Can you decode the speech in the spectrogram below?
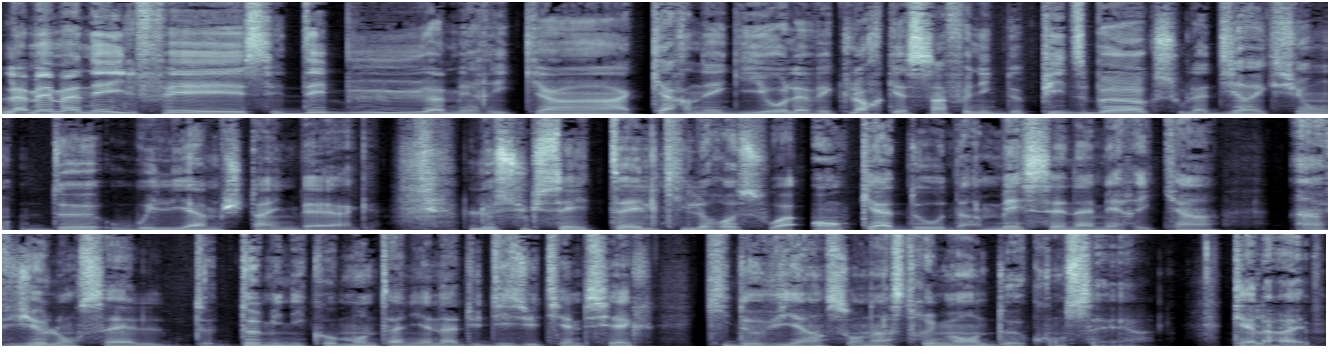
La même année, il fait ses débuts américains à Carnegie Hall avec l'Orchestre symphonique de Pittsburgh sous la direction de William Steinberg. Le succès est tel qu'il reçoit en cadeau d'un mécène américain un violoncelle de Domenico Montagnana du XVIIIe siècle qui devient son instrument de concert. Quel rêve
